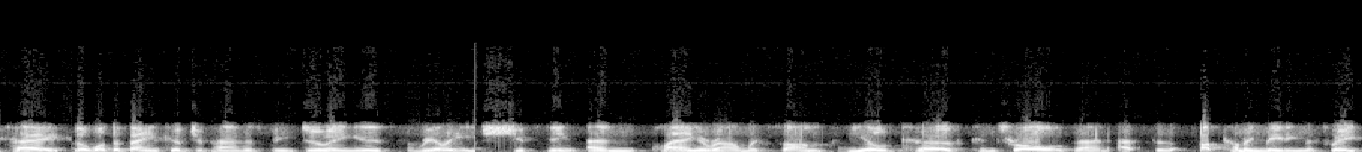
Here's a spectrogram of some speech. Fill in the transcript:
UK. But what the Bank of Japan has been doing is really shifting and playing around with some yield curve controls. And at the upcoming meeting this week,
